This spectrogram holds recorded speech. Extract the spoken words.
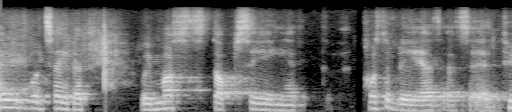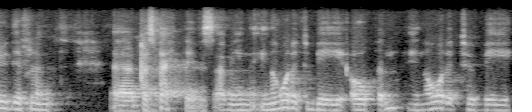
I, would say that we must stop seeing it possibly as, as uh, two different uh, perspectives. I mean, in order to be open, in order to be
